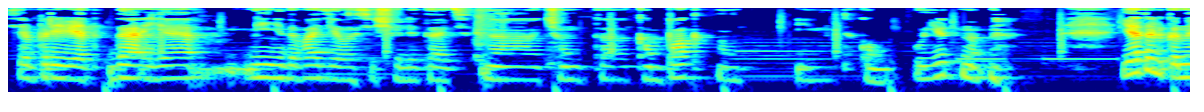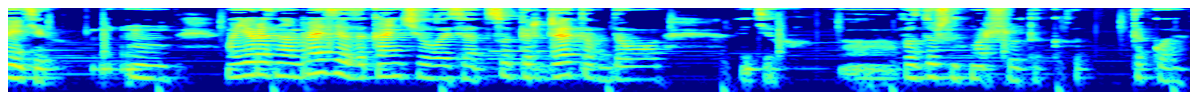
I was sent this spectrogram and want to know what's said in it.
Всем привет. Да, я мне не доводилось еще летать на чем-то компактном и таком уютном. Я только на этих. Мое разнообразие заканчивалось от суперджетов до этих э, воздушных маршруток. Вот такое.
